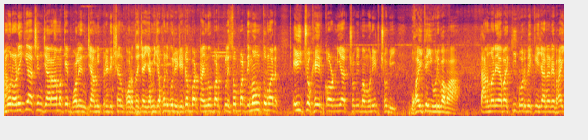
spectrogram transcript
এমন অনেকে আছেন যারা আমাকে বলেন যে, আমি প্রেডিকশান করতে চাই। আমি যখনই বলি date of birth time of birth place of birth এবং তোমার এই চোখের কর্নিয়ার ছবি বা মনির ছবি, ভয়তেই ওরে বাবা। তার মানে আবার কি করবে কে জানে রে ভাই?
